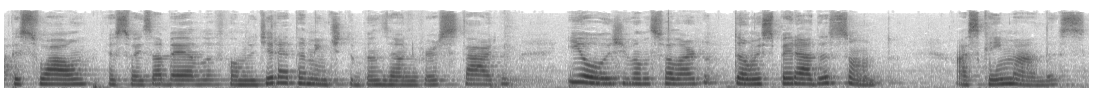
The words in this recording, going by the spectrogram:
pessoal, eu sou Isabela, falando diretamente do Banzé Universitário e hoje vamos falar do tão esperado assunto, as queimadas.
